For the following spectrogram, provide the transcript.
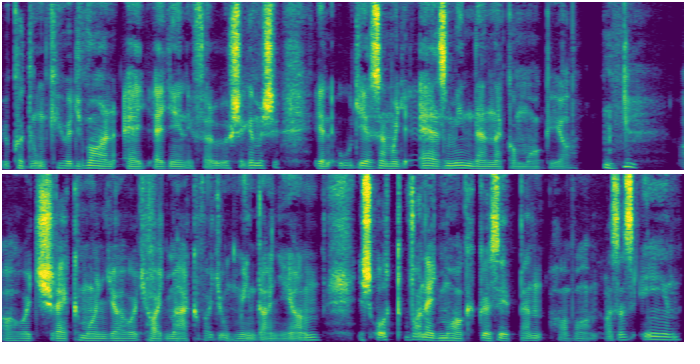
lyukadunk ki, hogy hogy van egy egyéni felelősségem, és én úgy érzem, hogy ez mindennek a magja. Uh-huh. Ahogy Shrek mondja, hogy hagymák vagyunk mindannyian, és ott van egy mag középen, ha van, az az én,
